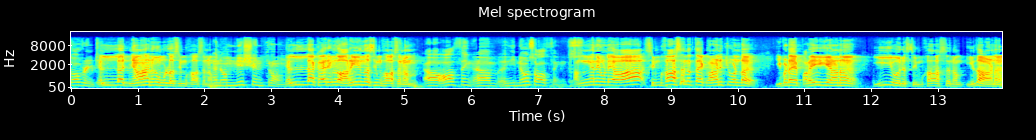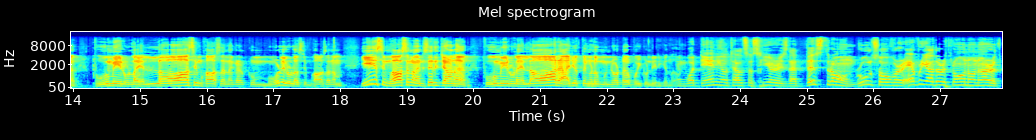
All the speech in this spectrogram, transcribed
sovereignty, എല്ലാ ജ്ഞാനവുമുള്ള സിംഹാസനം an omniscient throne. എല്ലാ കാര്യങ്ങളും അറിയുന്ന സിംഹാസനം Uh, all thing, um, he knows all things. അങ്ങനെയുള്ള ആ സിംഹാസനത്തെ കാണിച്ചുകൊണ്ട് ഇവിടെ പറയുകയാണ് ഈ ഒരു സിംഹാസനം ഇതാണ് ഭൂമിയിലുള്ള എല്ലാ സിംഹാസനങ്ങൾക്കും മുകളിലുള്ള സിംഹാസനം. ഈ സിംഹാസനം അനുസരിച്ചാണ് ഭൂമിയിലുള്ള എല്ലാ രാജ്യത്വങ്ങളും മുന്നോട്ട് പോയിക്കൊണ്ടിരിക്കുന്നത്. And what Daniel tells us here is that this throne rules over every other throne on earth,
